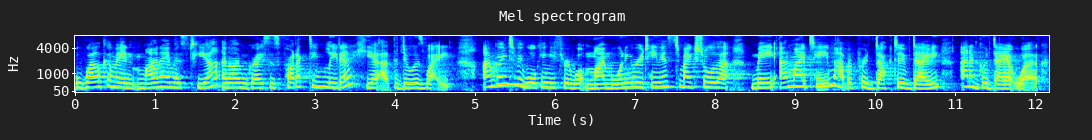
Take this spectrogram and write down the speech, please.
welcome in. My name is Thea and I'm Grace's product team leader here at The Doers Way. I'm going to be walking you through what my morning routine is to make sure that me and my team have a productive day and a good day at work.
